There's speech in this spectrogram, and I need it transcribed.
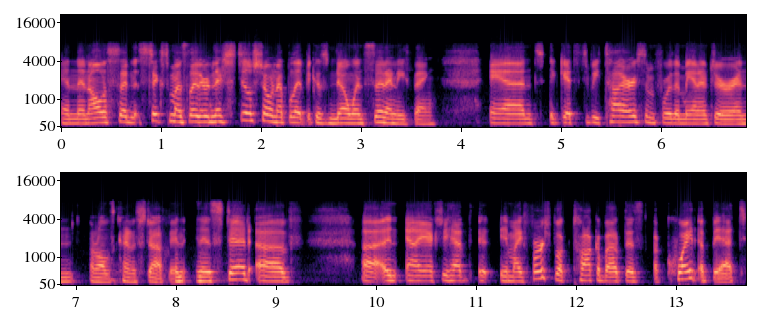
And then all of a sudden six months later and they're still showing up late because no one said anything. And it gets to be tiresome for the manager and, and all this kind of stuff. And, and instead of uh, and I actually have uh, in my first book talk about this uh, quite a bit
